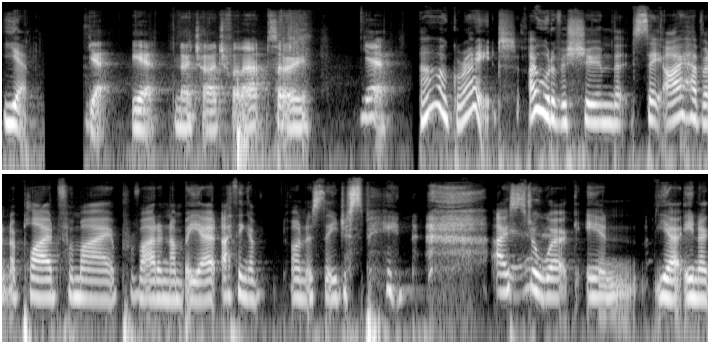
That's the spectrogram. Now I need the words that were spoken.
Yeah. Yeah, yeah, no charge for that. So yeah. Oh, great. I would have assumed that, see, I haven't applied for my provider number yet. I think I've honestly just been. I yeah. still work in, yeah, in a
